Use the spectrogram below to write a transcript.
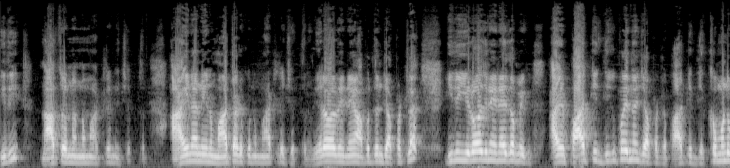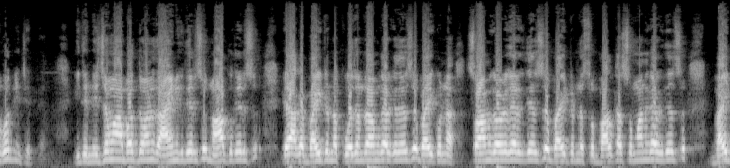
ఇది నాతో నన్న మాటలే నేను చెప్తాను ఆయన నేను మాట్లాడుకున్న మాటలే చెప్తాను వేరే వాళ్ళు నేనేం అబద్ధం చెప్పట్లే? ఇది ఈరోజు నేనేదో మీకు ఆయన పార్టీ దిగిపోయిందని చెప్పట్లే? పార్టీ దిక్కముందు కూడా నేను చెప్పాను. ఇది నిజమా అబద్ధం అనేది ఆయనకు తెలుసు నాకు తెలుసు. ఇలా అక్కడ బయట ఉన్న కోదండరామ్ గారికి తెలుసు బయట ఉన్న స్వామి గౌడ్ గారికి తెలుసు బయట ఉన్న బాల్కా సుమన్ గారికి తెలుసు బయట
